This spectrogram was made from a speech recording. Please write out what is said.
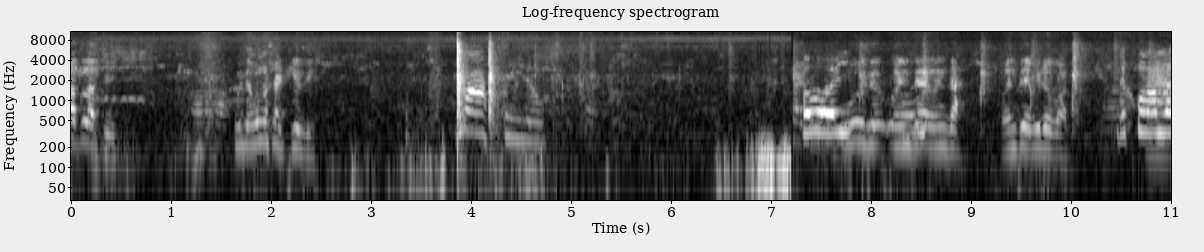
পাতলা তুই ওই দেখো না ষাট কেজি। ওই যে ওই। যে ওই যা ওই যে ভিডিও কর দেখুন আমরা।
